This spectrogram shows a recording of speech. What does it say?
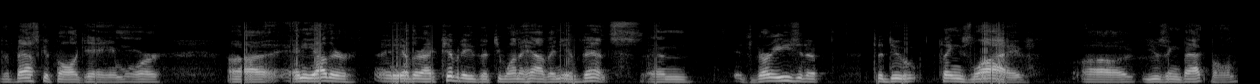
the basketball game or uh, any other any other activity that you want to have any events and it's very easy to to do things live uh, using Backbone,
